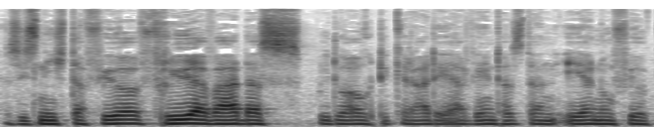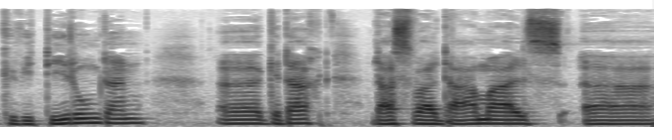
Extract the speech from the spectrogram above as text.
Das ist nicht dafür. Früher war das, wie du auch gerade erwähnt hast, dann eher nur für Küvitierung dann äh, gedacht. Das war damals äh,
